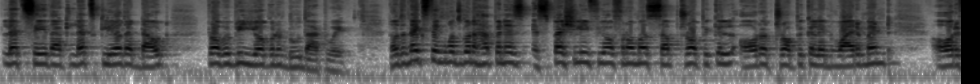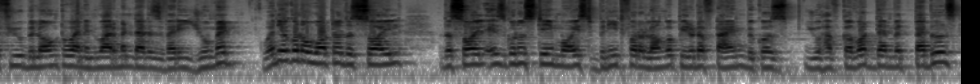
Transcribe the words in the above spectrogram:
let's say that, let's clear that doubt. Probably you're going to do that way. Now, the next thing what's going to happen is, especially if you're from a subtropical or a tropical environment, or if you belong to an environment that is very humid, when you're going to water the soil, the soil is going to stay moist beneath for a longer period of time because you have covered them with pebbles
